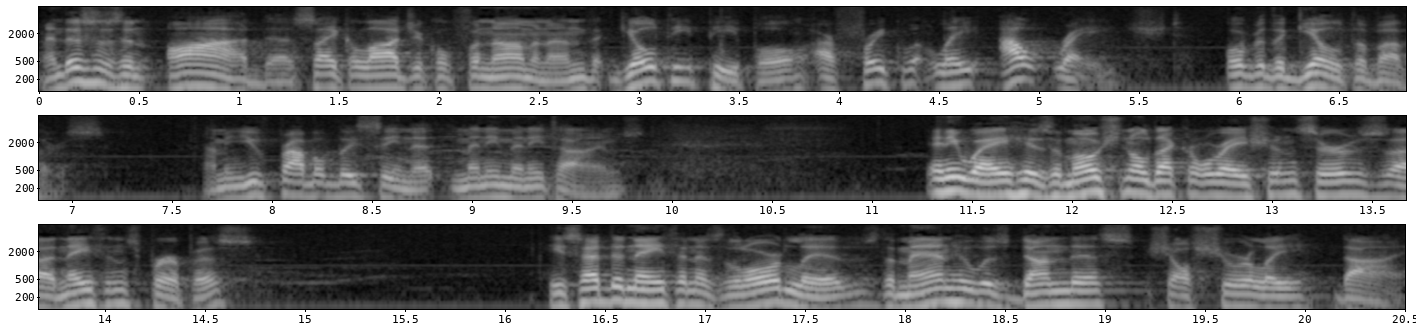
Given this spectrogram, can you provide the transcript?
And this is an odd uh, psychological phenomenon that guilty people are frequently outraged over the guilt of others. I mean, you've probably seen it many, many times. Anyway, his emotional declaration serves uh, Nathan's purpose. He said to Nathan, As the Lord lives, the man who has done this shall surely die.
